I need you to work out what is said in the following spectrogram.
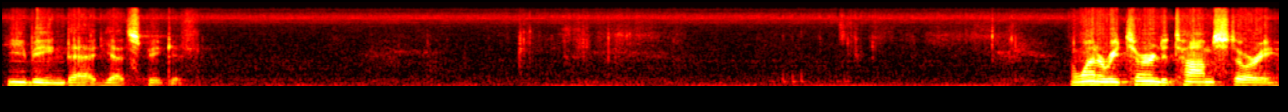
He being dead yet speaketh. I want to return to Tom's story.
